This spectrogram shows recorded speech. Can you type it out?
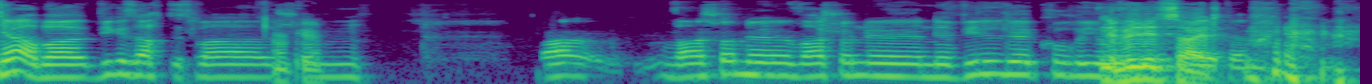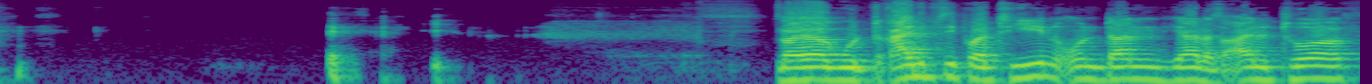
Ja, aber wie gesagt, es war okay. schon war, war schon eine, war schon eine, eine wilde, kuriose Eine wilde Zeit. naja, gut, 73 Partien und dann, ja, das eine Tor,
